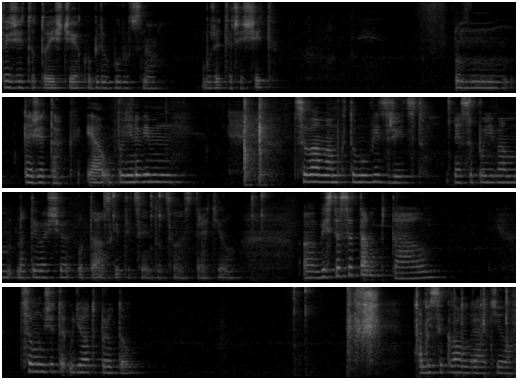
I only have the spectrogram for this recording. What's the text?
Takže toto ještě jako do budoucna budete řešit. Mm, takže tak, já úplně nevím, co vám mám k tomu víc říct. Já se podívám na ty vaše otázky, teď se to celé ztratilo. Vy jste se tam ptal, co můžete udělat pro to, aby se k vám vrátila.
